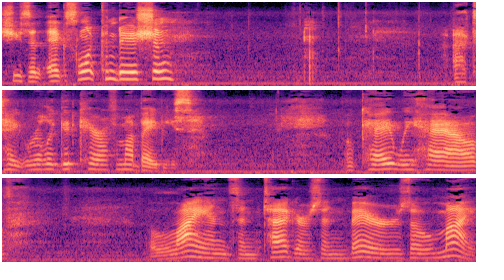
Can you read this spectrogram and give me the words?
She's in excellent condition. I take really good care of my babies. Okay, we have lions and tigers and bears, oh my.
